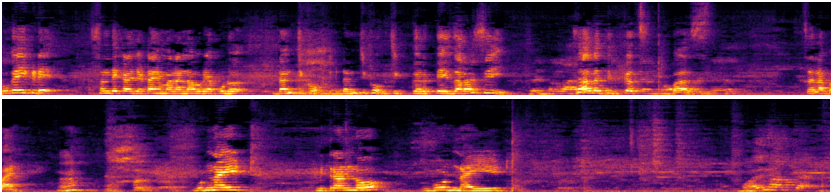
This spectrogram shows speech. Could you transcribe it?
उगा इकडे संध्याकाळच्या टायमाला नवऱ्या पुढं डंगची खोकची डंगची खोकची करते जराशी. झालं तितकंच बस. चला बाय. गुड नाईट मित्रांनो. गुड नाईट भाई नाम काय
